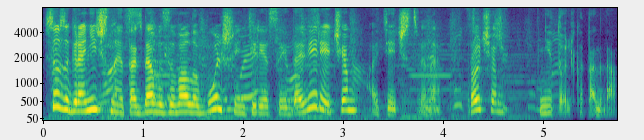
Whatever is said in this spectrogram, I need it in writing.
Все заграничное тогда вызывало больше интереса и доверия, чем отечественное. Впрочем, не только тогда.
